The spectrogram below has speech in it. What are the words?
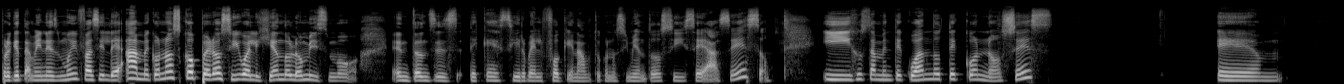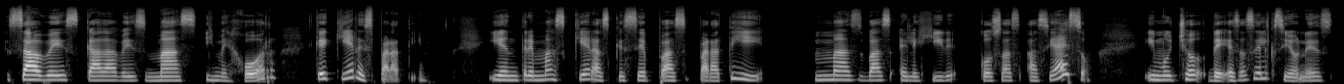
porque también es muy fácil de, ah, me conozco, pero sigo eligiendo lo mismo. Entonces, ¿de qué sirve el fucking autoconocimiento si se hace eso? Y justamente cuando te conoces, em, sabes cada vez más y mejor qué quieres para ti. Y entre más quieras que sepas para ti, más vas a elegir cosas hacia eso. Y mucho de esas elecciones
